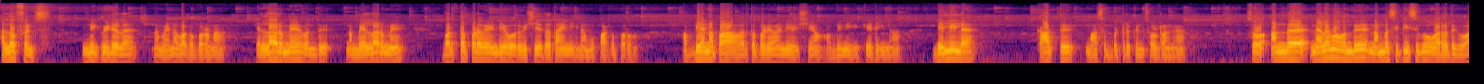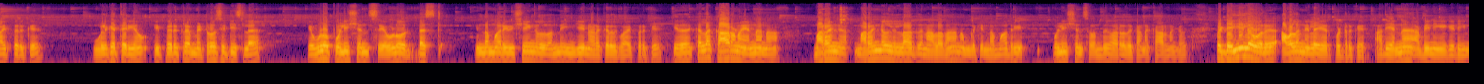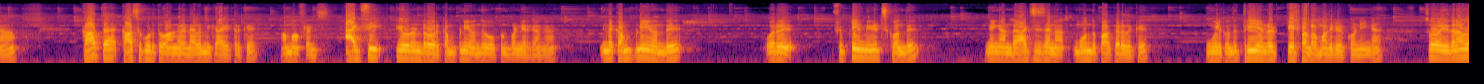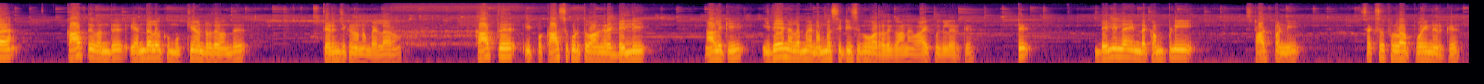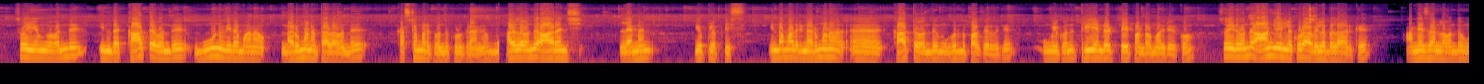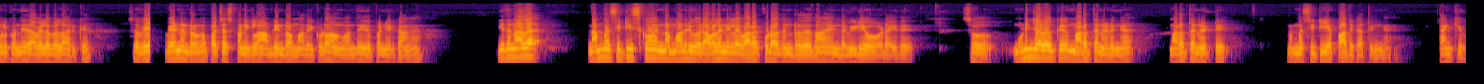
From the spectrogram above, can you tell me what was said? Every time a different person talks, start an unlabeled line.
Hello friends இன்றைக்கி வீடியோவில் நம்ம என்ன பார்க்க போகிறோன்னா எல்லாருமே வந்து நம்ம எல்லாருமே வருத்தப்பட வேண்டிய ஒரு விஷயத்தை தான் இன்றைக்கி நம்ம பார்க்க போகிறோம் அப்படி என்னப்பா வருத்தப்பட வேண்டிய விஷயம் அப்படின்னு நீங்கள் கேட்டிங்கன்னா டெல்லியில் காற்று மாசுபட்டுருக்குன்னு சொல்கிறாங்க ஸோ அந்த நிலமை வந்து நம்ம சிட்டிஸுக்கும் வர்றதுக்கு வாய்ப்பு இருக்குது உங்களுக்கே தெரியும் இப்போ இருக்கிற மெட்ரோ சிட்டிஸில் எவ்வளோ பொல்யூஷன்ஸ் எவ்வளோ டஸ்ட் இந்த மாதிரி விஷயங்கள் வந்து இங்கேயும் நடக்கிறதுக்கு வாய்ப்பு இருக்குது இதற்கெல்லாம் காரணம் என்னென்னா மரங்கள் மரங்கள் இல்லாததுனால தான் நம்மளுக்கு இந்த மாதிரி பொல்யூஷன்ஸ் வந்து வர்றதுக்கான காரணங்கள். இப்போ டெல்லியில் ஒரு அவல நிலை ஏற்பட்டிருக்கு. அது என்ன அப்படின்னு நீங்கள் கேட்டிங்கன்னா காற்றை காசு கொடுத்து வாங்குற நிலைமைக்கு ஆகிட்டுருக்கு ஆமாம் ஃப்ரெண்ட்ஸ் ஆக்ஸி பியூர்ன்ற ஒரு கம்பெனி வந்து ஓப்பன் பண்ணியிருக்காங்க. இந்த கம்பெனி வந்து ஒரு ஃபிஃப்டீன் மினிட்ஸ்க்கு வந்து நீங்கள் அந்த ஆக்சிஜனை மூந்து பார்க்குறதுக்கு உங்களுக்கு வந்து த்ரீ ஹண்ட்ரட் பே பண்ணுற மாதிரி இருக்கும் நீங்கள் ஸோ இதனால் காற்று வந்து எந்த அளவுக்கு முக்கியன்றதை வந்து தெரிஞ்சுக்கணும் நம்ம எல்லோரும். காற்று இப்போ காசு கொடுத்து வாங்குகிற டெல்லி நாளைக்கு இதே நிலைமை நம்ம சிட்டிஸுக்கும் வர்றதுக்கான வாய்ப்புகள் இருக்குது டெல்லியில் இந்த கம்பெனி ஸ்டார்ட் பண்ணி சக்ஸஸ்ஃபுல்லாக போயின்னு இருக்குது ஸோ இவங்க வந்து இந்த காற்றை வந்து மூணு விதமான நறுமணத்தால் வந்து கஸ்டமருக்கு வந்து கொடுக்குறாங்க. அதில் வந்து ஆரஞ்சு லெமன் யூக்லிப்டிஸ் இந்த மாதிரி நறுமண காற்றை வந்து முகர்ந்து பார்க்குறதுக்கு உங்களுக்கு வந்து த்ரீ ஹண்ட்ரட் பே பண்ணுற மாதிரி இருக்கும். ஸோ இது வந்து ஆன்லைனில் கூட அவைலபிளாக இருக்குது அமேசானில் வந்து உங்களுக்கு வந்து இது அவைலபிளாக இருக்குது ஸோ வே வேணுன்றவங்க பர்ச்சேஸ் பண்ணிக்கலாம் அப்படின்ற மாதிரி கூட அவங்க வந்து இது பண்ணியிருக்காங்க. இதனால் நம்ம சிட்டிஸ்க்கும் இந்த மாதிரி ஒரு அவலநிலை வரக்கூடாதுன்றது தான் இந்த வீடியோவோட இது. ஸோ முடிஞ்ச அளவுக்கு மரத்தை நடுங்க. மரத்தை நட்டு நம்ம சிட்டியை பாதுகாத்துங்க தேங்க்யூ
